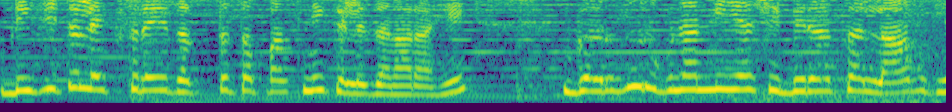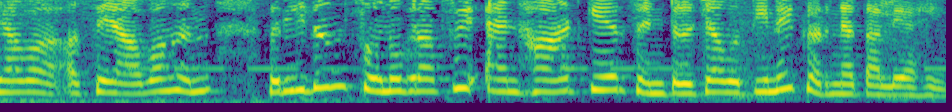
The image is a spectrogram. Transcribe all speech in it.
डिजिटल एक्स रे रक्त तपासणी केले जाणार आहे. गरजू रुग्णांनी या शिबिराचा लाभ घ्यावा असे आवाहन rhythm sonography and heart care सेंटरच्या वतीने करण्यात आले आहे.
